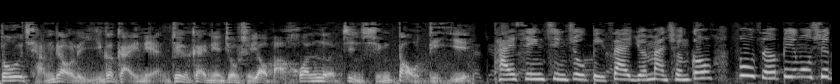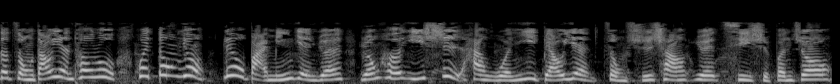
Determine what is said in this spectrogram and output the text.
都强调了一个概念，这个概念就是要把欢乐进行到底。开心庆祝比赛圆满成功，负责闭幕式的总导演透露，会动用六百名演员，融合仪式和文艺表演。总时长约七十分钟。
